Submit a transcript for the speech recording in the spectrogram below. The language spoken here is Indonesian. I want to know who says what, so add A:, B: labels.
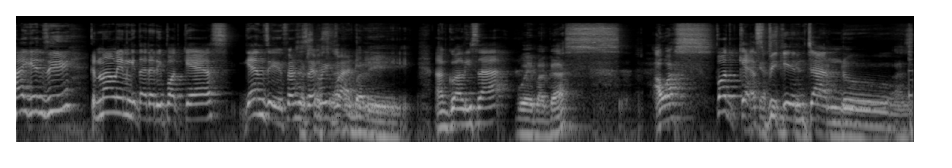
A: Hai Genzi, kenalin kita dari podcast Genzi versus,
B: Versus
A: Everybody.
B: Everybody.
A: Eh, nah, gue Alisa,
B: Gue Bagas. Awas.
A: podcast,
B: Podcast
A: bikin,
B: bikin
A: candu.
B: candu.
